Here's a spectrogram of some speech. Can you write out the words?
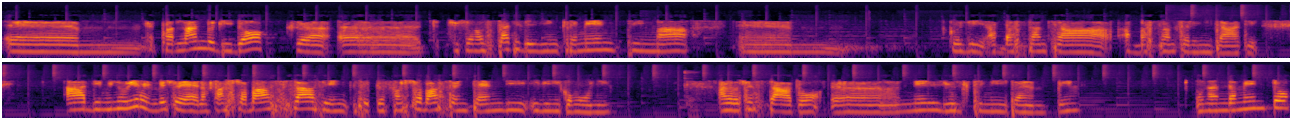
ehm, parlando di DOC eh, ci sono stati degli incrementi ma ehm, così abbastanza, abbastanza limitati. A diminuire invece è la fascia bassa, se, se per fascia bassa intendi i vini comuni. Allora c'è stato eh, negli ultimi tempi un andamento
